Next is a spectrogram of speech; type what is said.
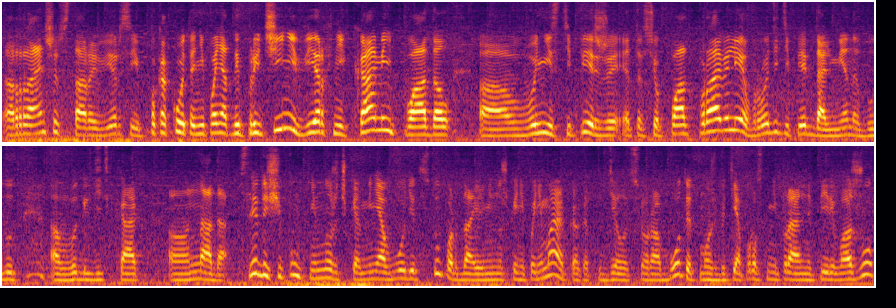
раньше в старой версии по какой-то непонятной причине верхний камень падал а, вниз. Теперь же это все подправили, вроде теперь дальмены будут а, выглядеть как надо. Следующий пункт немножечко меня вводит в ступор, да, я немножко не понимаю, как это дело все работает, может быть я просто неправильно перевожу.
